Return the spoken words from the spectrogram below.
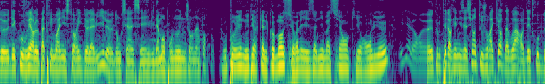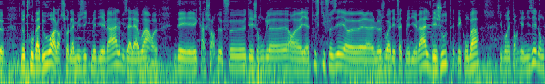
de découvrir le patrimoine historique de la ville. Donc c'est évidemment pour nous une journée importante. Vous pourriez nous dire quelques mots sur les animations qui auront lieu? Oui, alors euh, le comité d'organisation a toujours à cœur d'avoir des troupes de, de troubadours. Alors sur de la musique médiévale, vous allez avoir des cracheurs de feu, des jongleurs, il y a tout ce qui faisait le joie des fêtes médiévales. Des joutes, des combats qui vont être organisés. Donc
